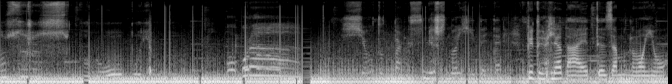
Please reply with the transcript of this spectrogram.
Ну зараз спробую. Ура! Що ви тут так смішно їдете? Підглядаєте за мною.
